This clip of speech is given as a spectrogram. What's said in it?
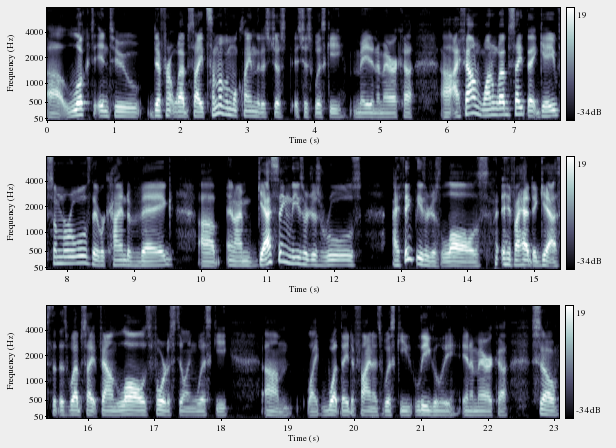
uh, looked into different websites. Some of them will claim that it's just it's just whiskey made in America. Uh, I found one website that gave some rules. They were kind of vague, uh, and I'm guessing these are just rules. I think these are just laws. If I had to guess, that this website found laws for distilling whiskey, um, like what they define as whiskey legally in America. So,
